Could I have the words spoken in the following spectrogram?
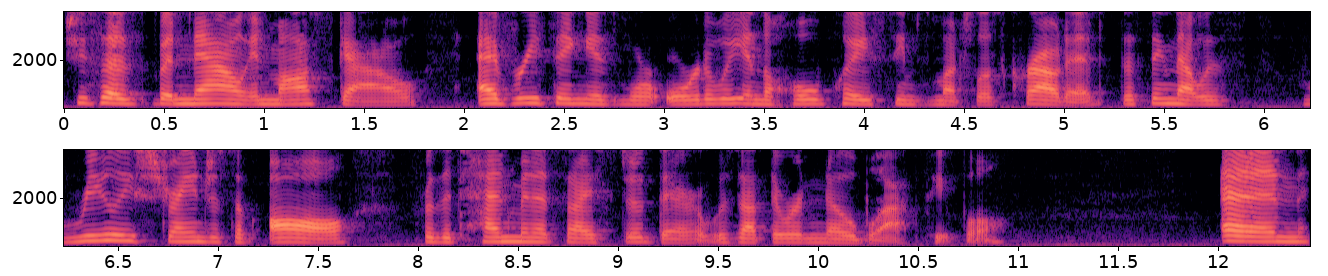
She says but now in moscow everything is more orderly and the whole place seems much less crowded. The thing that was really strangest of all for the 10 minutes that I stood there was that there were no black people. And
